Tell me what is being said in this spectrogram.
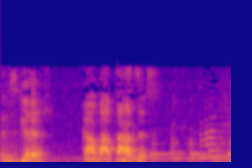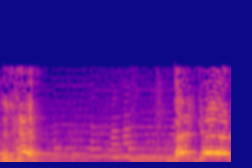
Özgür, kahvaltı hazır. Özgür! Özgür!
